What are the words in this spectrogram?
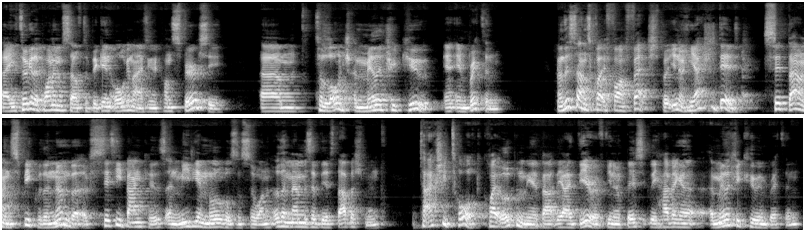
Uh, he took it upon himself to begin organizing a conspiracy um, to launch a military coup in, in Britain. Now, this sounds quite far fetched, but you know, he actually did sit down and speak with a number of city bankers and media moguls and so on, and other members of the establishment to actually talk quite openly about the idea of, you know, basically having a, a military coup in Britain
